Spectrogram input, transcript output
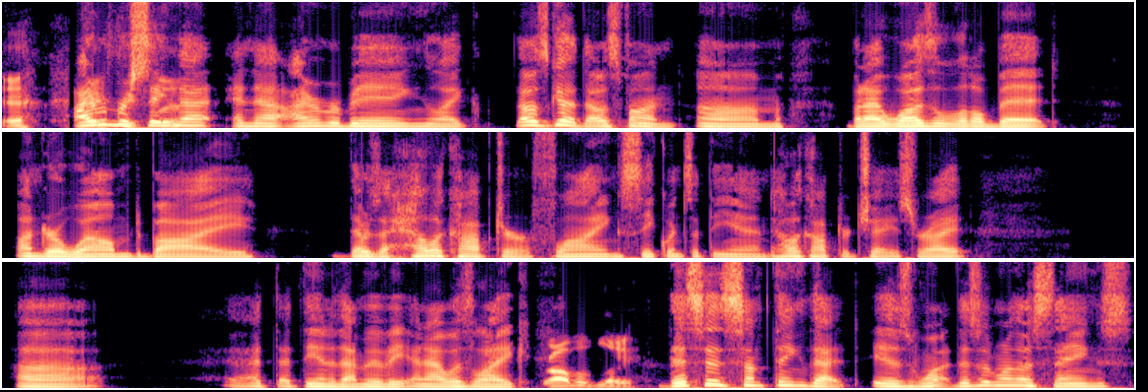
I remember seeing that, and uh, I remember being like, "That was good. That was fun." Um, but I was a little bit underwhelmed by there was a helicopter flying sequence at the end, helicopter chase, right? Uh, at at the end of that movie, and I was like, Probably. this is something that is one this is one of those things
